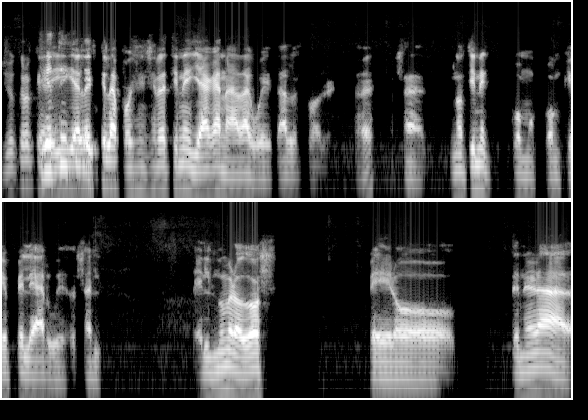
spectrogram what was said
Yo creo que ahí ya que... la posición la tiene ya ganada, güey, Dallas ¿sabes? O sea, no tiene como con qué pelear, güey. O sea, el, número dos. Pero tener a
